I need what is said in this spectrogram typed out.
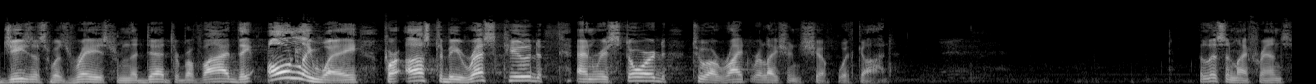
Jesus was raised from the dead to provide the only way for us to be rescued and restored to a right relationship with God. But listen, my friends.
